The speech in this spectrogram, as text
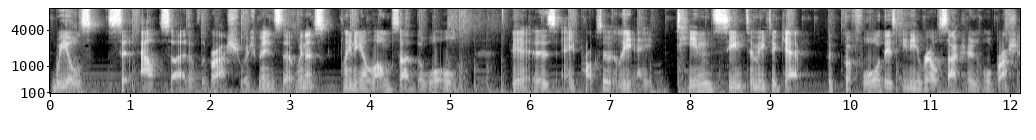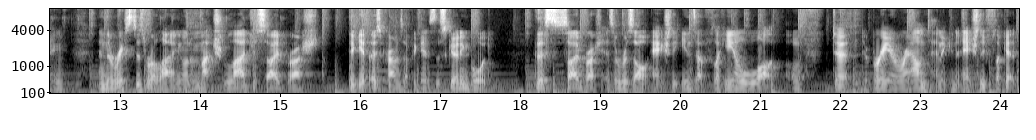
wheels sit outside of the brush, which means that when it's cleaning alongside the wall, there is approximately a 10 centimeter gap before there's any real suction or brushing, and the rest is relying on a much larger side brush to get those crumbs up against the skirting board. This side brush, as a result, actually ends up flicking a lot of dirt and debris around and it can actually flick it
